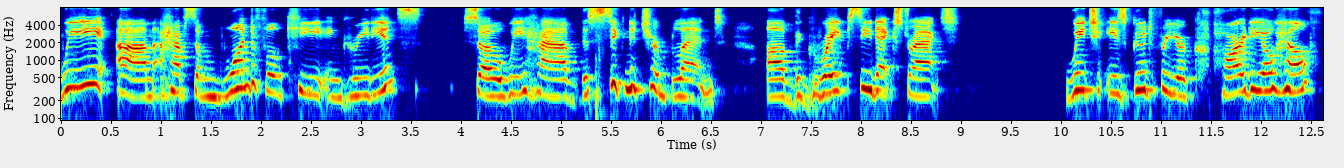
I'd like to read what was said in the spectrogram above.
we um, have some wonderful key ingredients. So we have the signature blend of the grapeseed extract, which is good for your cardio health,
